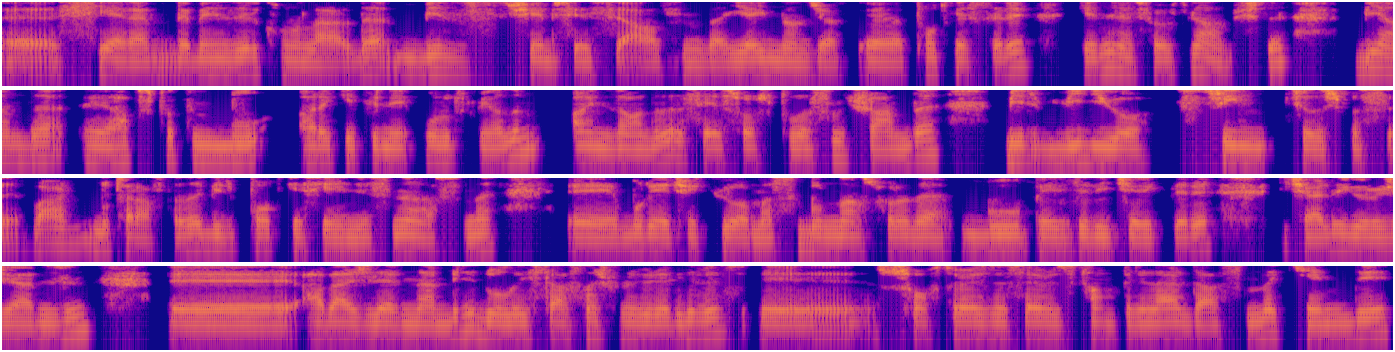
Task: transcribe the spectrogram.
e, CRM ve benzeri konularda business şemsiyesi altında yayınlanacak e, podcastleri kendi network'üne almıştı. Bir anda e, HubSpot'un bu hareketini unutmayalım. Aynı zamanda da Salesforce Plus'ın şu anda bir video stream çalışması var. Bu tarafta da bir podcast yayıncısını aslında e, buraya çekiyor olması. Bundan sonra da bu benzeri içerikleri içeride göreceğimizin e, habercilerinden biri. Dolayısıyla aslında şunu görebiliriz. E, software as a service company'ler de aslında kendi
